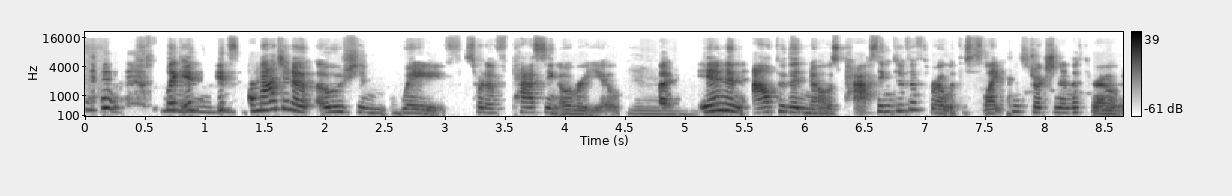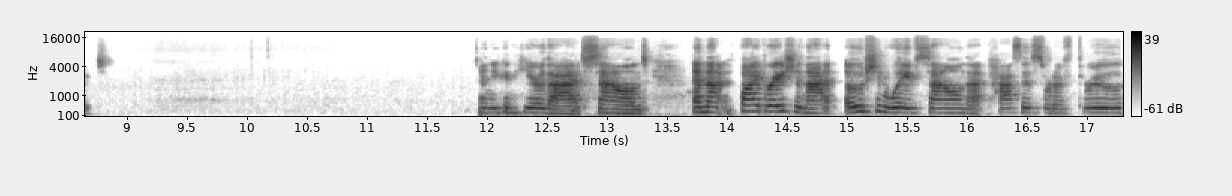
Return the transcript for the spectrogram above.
like it, it's imagine an ocean wave sort of passing over you, mm. but in and out through the nose, passing through the throat with a slight constriction in the throat. And you can hear that sound and that vibration, that ocean wave sound that passes sort of through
